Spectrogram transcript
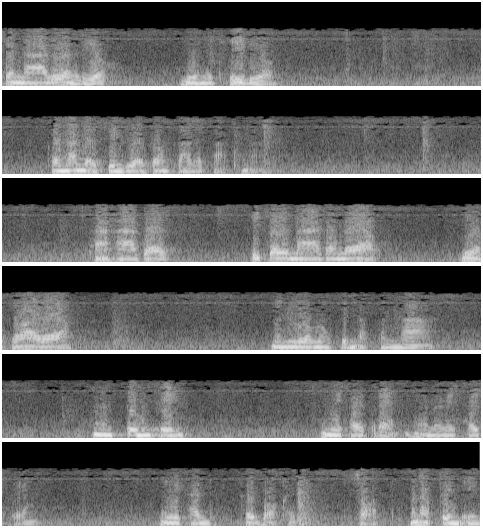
จะนาเรื่องเดียว อยู่ในที่เดียวราะนั้นแหละสิ่งที่เราต้องการและปรารถนา ถ้าหาก็พิจารณากันแล้วเรียบร้อยแล้ว มันรวมลงเป็นอัปปนา มันเป็นเอง ไม่มีใครแต่งไม่มีใครแต่ง ไม่มีใครเคยบอกใครสอนมันเป็นเอง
